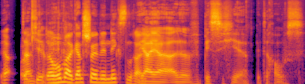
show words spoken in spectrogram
Ja, okay, Danke, dann hol mal ganz schnell den nächsten rein. Ja, ja, also bis hier, bitte raus.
